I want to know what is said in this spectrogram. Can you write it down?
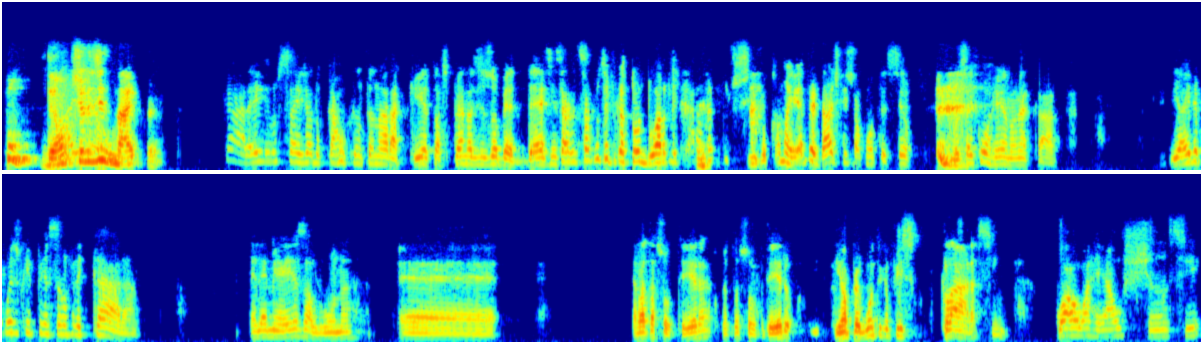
Pum, deu um tiro de sniper. Cara, eu saí já do carro cantando araqueto, as pernas desobedecem. Sabe, sabe quando você fica todo hora? Eu falei, cara, não é possível. Calma aí, é verdade que isso aconteceu? Eu saí correndo, né, cara? E aí depois eu fiquei pensando, falei, cara, ela é minha ex-aluna. É... Ela tá solteira, eu tô solteiro. E uma pergunta que eu fiz clara, assim. Qual a real chance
